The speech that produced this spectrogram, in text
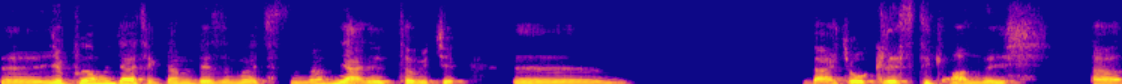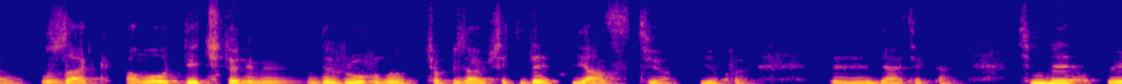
E, yapı ama gerçekten bezeme açısından yani tabii ki e, belki o klasik anlayıştan uzak ama o geç döneminde ruhunu çok güzel bir şekilde yansıtıyor yapı e, gerçekten. Şimdi e,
